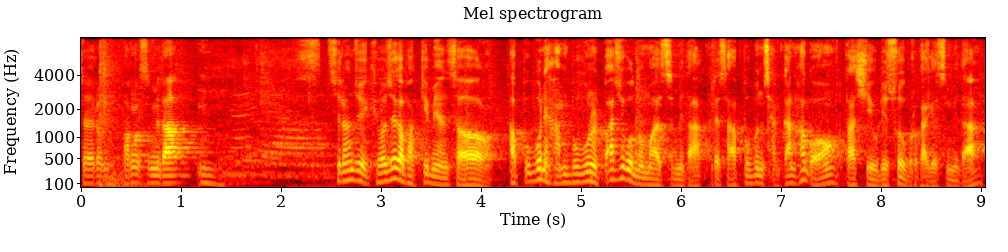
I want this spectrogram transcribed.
자 여러분 반갑습니다. 지난주에 교재가 바뀌면서 앞부분에 한 부분을 빠지고 넘어왔습니다. 그래서 앞부분 잠깐 하고 다시 우리 수업으로 가겠습니다.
